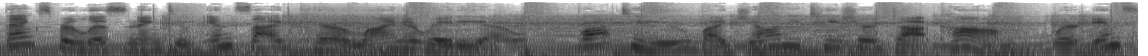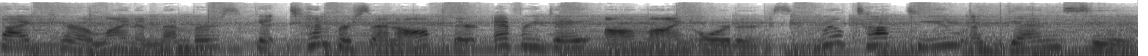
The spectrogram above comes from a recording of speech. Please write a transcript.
Thanks for listening to Inside Carolina Radio, brought to you by JohnnyT-shirt.com, where Inside Carolina members get 10% off their everyday online orders. We'll talk to you again soon.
